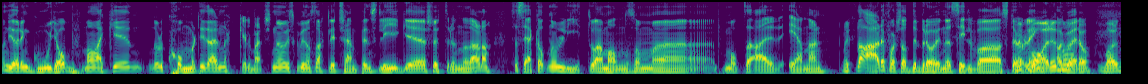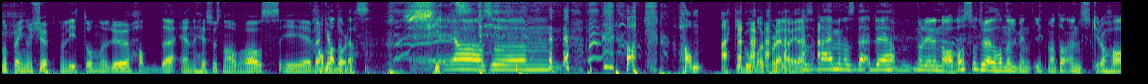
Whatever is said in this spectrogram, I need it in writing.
han gjør en god jobb, men han er ikke Når det kommer til de der nøkkelmatchene, og vi skal begynne å snakke litt Champions League-sluttrunde der, da, så ser jeg ikke at Nolito er mannen som uh, på en måte er eneren. Men- da er det fortsatt De Bruyne, Silva, Sterling, var noe, Aguero. var det noe poeng å kjøpe noe Lito når du hadde en Jesus Navas i backup? Han er dårlig, ass. Shit. Ja, altså um... Han er ikke god nok for det laget der. altså, nei, men altså det, det, Når det gjelder Navas, så tror jeg det handler litt om at han ønsker å ha,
